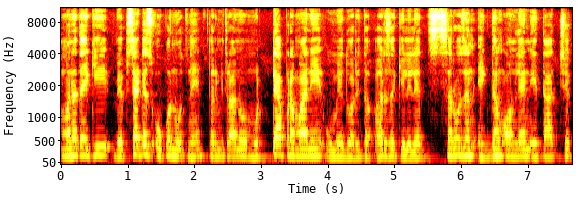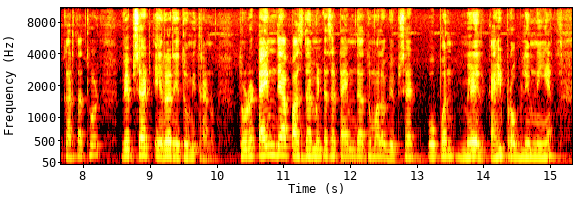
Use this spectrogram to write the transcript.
म्हणत आहे की वेबसाईटच ओपन होत नाही. तर मित्रांनो मोठ्या प्रमाणे उमेदवार इथं अर्ज केलेले आहेत. सर्वजण एकदम ऑनलाईन येतात चेक करतात. थोडं वेबसाईट एरर येतो मित्रांनो. थोडं टाईम द्या पाच दहा मिनटाचा टाईम द्या तुम्हाला वेबसाईट ओपन मिळेल. काही प्रॉब्लेम नाही आहे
